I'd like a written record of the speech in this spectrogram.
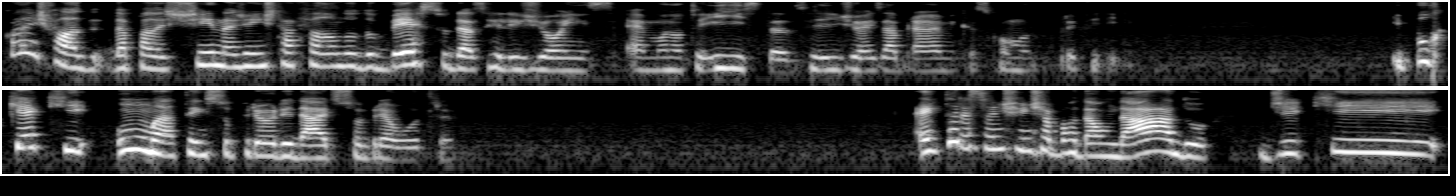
Quando a gente fala da Palestina, a gente está falando do berço das religiões é, monoteístas, religiões abrâmicas, como preferirem. E por que que uma tem superioridade sobre a outra? É interessante a gente abordar um dado de que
